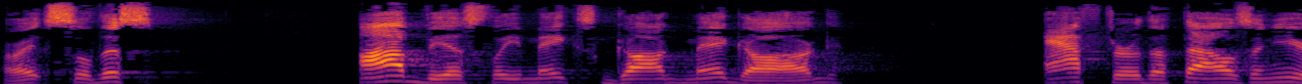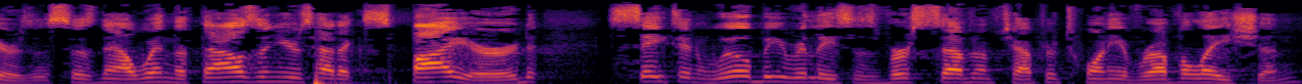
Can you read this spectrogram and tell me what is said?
All right, so this obviously makes Gog Magog after the thousand years. It says, Now, when the thousand years had expired, Satan will be released. This is verse 7 of chapter 20 of Revelation.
